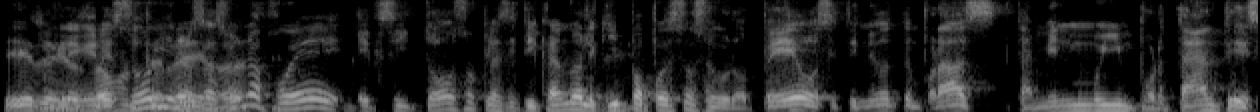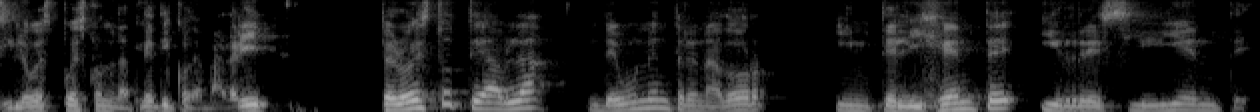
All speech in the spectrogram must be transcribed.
y regresó, y en Osasuna fue exitoso clasificando al equipo a puestos europeos y teniendo temporadas también muy importantes y luego después con el Atlético de Madrid. Pero esto te habla de un entrenador inteligente y resiliente.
